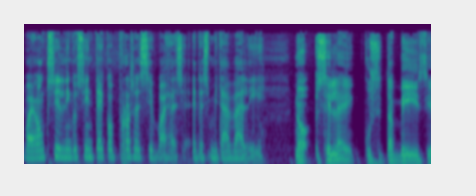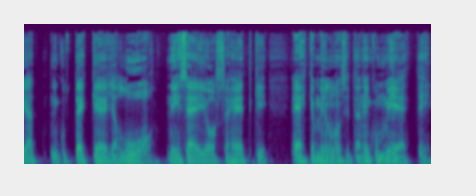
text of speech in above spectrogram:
Vai onko sillä niin siinä tekoprosessin vaiheessa edes mitään väliä? No silleen, kun sitä biisiä niin kuin tekee ja luo, niin se ei ole se hetki ehkä milloin sitä niin kuin miettii.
